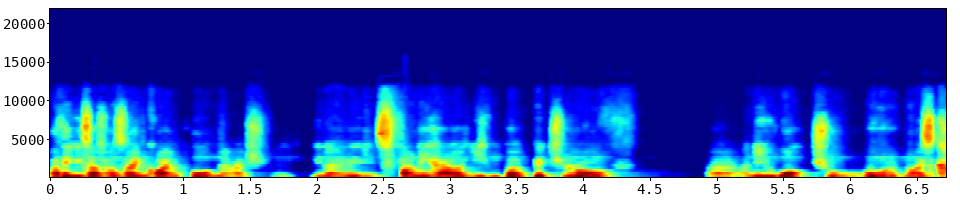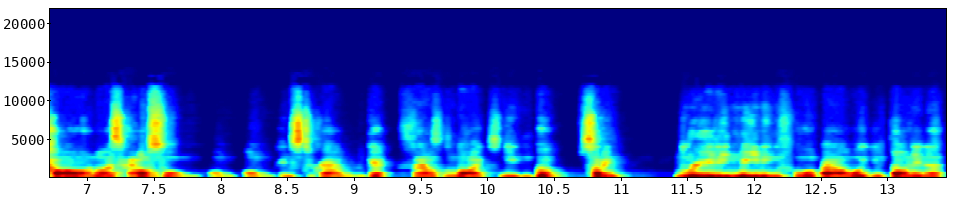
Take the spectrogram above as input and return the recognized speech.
I think you touched on something quite important there, actually. You know, it's funny how you can put a picture of uh, a new watch or, or a nice car or a nice house on, on, on Instagram and get a thousand likes, and you can put something really meaningful about what you've done in a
